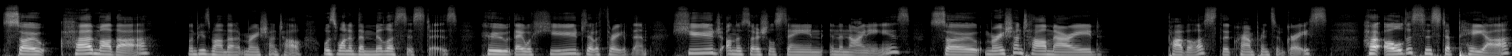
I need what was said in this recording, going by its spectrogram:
So her mother, Olympia's mother, Marie Chantal, was one of the Miller sisters who they were huge. There were three of them, huge on the social scene in the 90s. So Marie Chantal married Pavlos, the crown prince of Greece. Her older sister Pia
